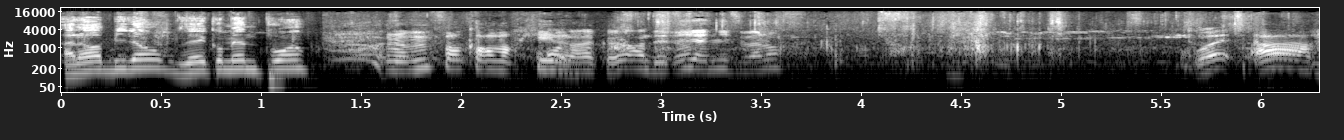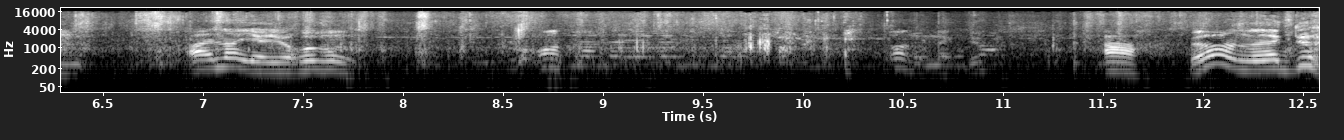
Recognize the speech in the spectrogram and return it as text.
Alors bilan, vous avez combien de points? On a même pas encore marqué. là. un défi, Yanis, ballon. Ouais. Ah. Ah non, il y a le rebond. Oh, on en a que deux. Ah. On en a que deux.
